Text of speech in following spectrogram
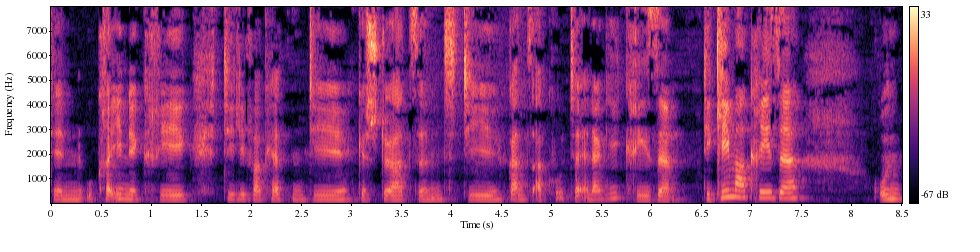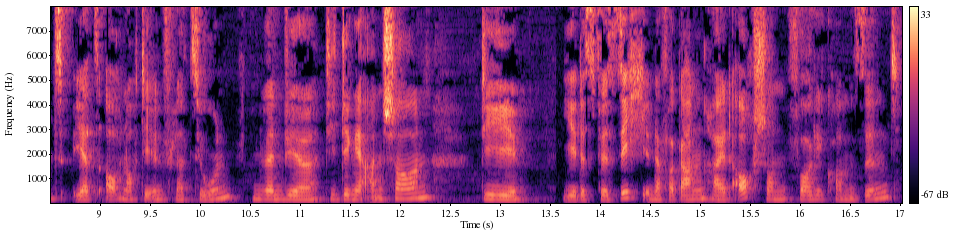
den Ukraine-Krieg, die Lieferketten, die gestört sind, die ganz akute Energiekrise, die Klimakrise und jetzt auch noch die Inflation. Und wenn wir die Dinge anschauen, die jedes für sich in der Vergangenheit auch schon vorgekommen sind,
